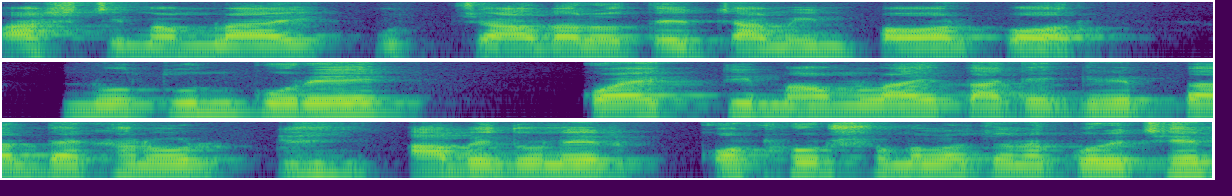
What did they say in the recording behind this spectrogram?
পাঁচটি মামলায় উচ্চ আদালতে জামিন পাওয়ার পর নতুন করে কয়েকটি মামলায় তাকে গ্রেপ্তার দেখানোর আবেদনের কঠোর সমালোচনা করেছেন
